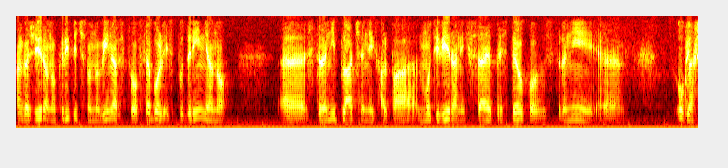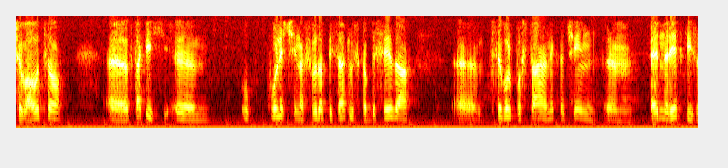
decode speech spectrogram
angažirano kritično novinarstvo vse bolj izpodrinjano eh, strani plačenih ali pa motiviranih vse prispevkov strani eh, oglaševalcev. Eh, v takih eh, okoliščinah seveda pisateljska beseda eh, vse bolj postaja nek način eh, eno redkih,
